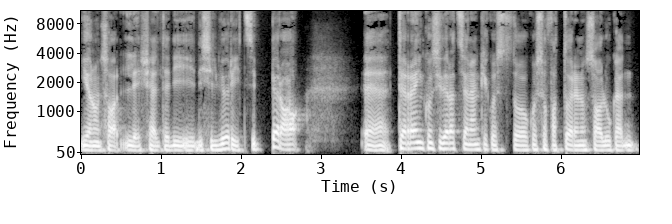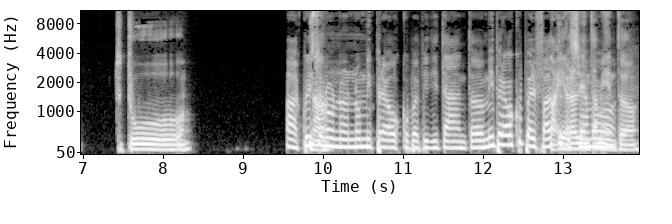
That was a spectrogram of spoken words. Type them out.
Io non so le scelte di, di Silvio Rizzi, però eh, terrei in considerazione anche questo, questo fattore. Non so, Luca, tu, tu Ah, questo no. non, non, mi preoccupa più di tanto. Mi preoccupa il fatto no, il che rallentamento. Siamo...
